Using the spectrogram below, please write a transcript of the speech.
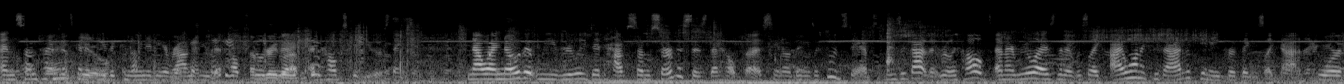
And sometimes it's going to be the community around you that helps build you up and helps give you those things. Now, I know that we really did have some services that helped us, you know, things like food stamps, things like that, that really helped. And I realized that it was like, I want to keep advocating for things like that for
